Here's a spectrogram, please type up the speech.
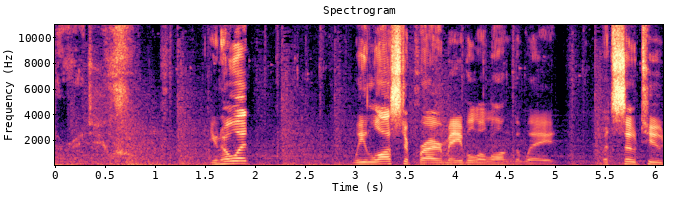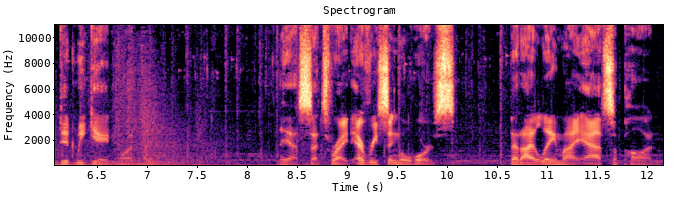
All right. You know what? We lost a Prior Mabel along the way, but so too did we gain one. Yes, that's right. Every single horse that I lay my ass upon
